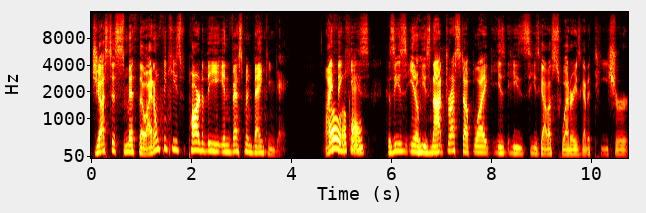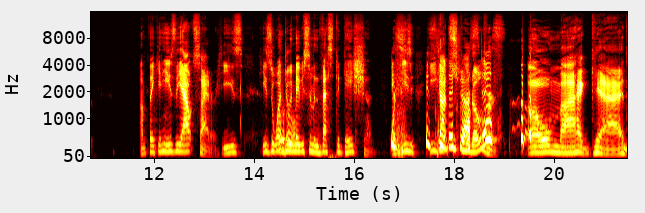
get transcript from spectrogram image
Justice Smith though. I don't think he's part of the investment banking gang. I Oh, think okay. he's cuz he's, you know, he's not dressed up like he's he's he's got a sweater, he's got a t-shirt. I'm thinking he's the outsider. He's he's the one doing Uh-oh. maybe some investigation. Or Is- he's is he he got the screwed over. oh my god.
